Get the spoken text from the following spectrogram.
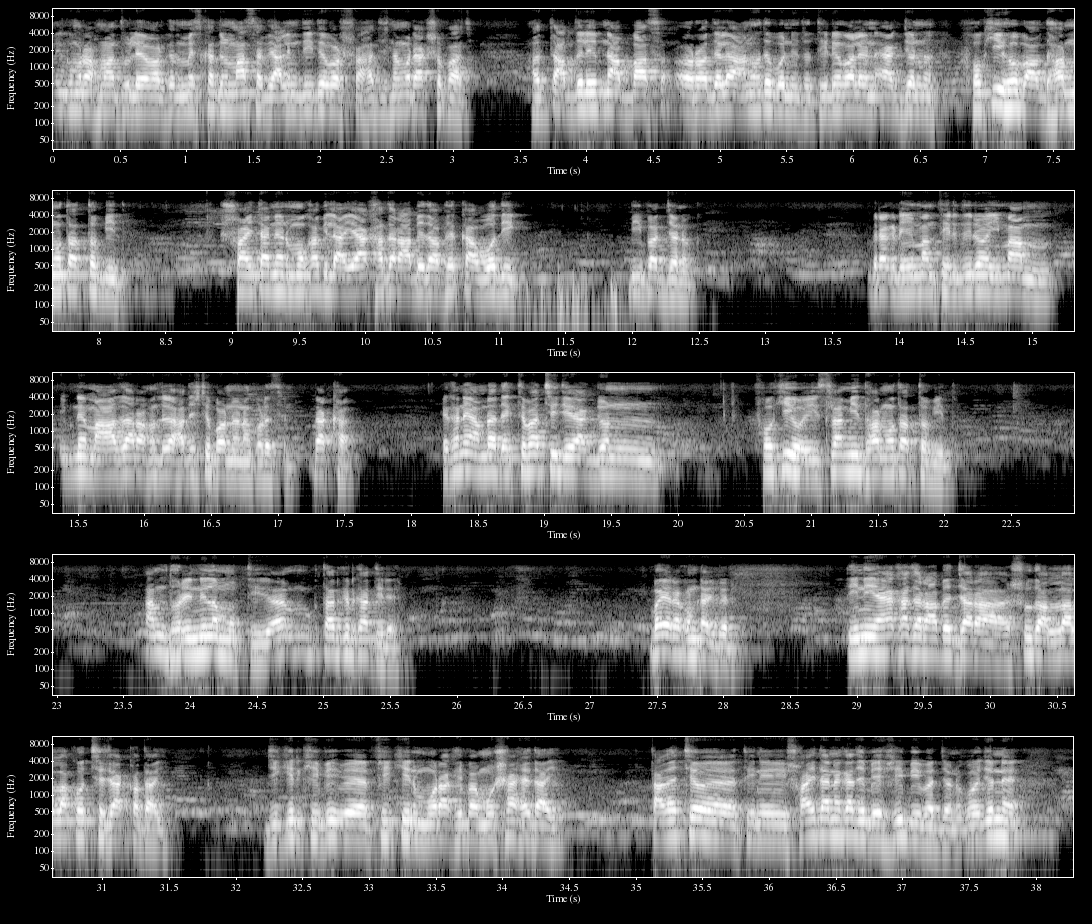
আলাইকুম রহমতুল্লাহ বরকাত মেসকাদুল মাসাবি আলিম দ্বিতীয় বর্ষ, হাদিস নম্বর একশো পাঁচ। হয়তো আব্দুল ইবনে আব্বাস রদালে আনহতে বর্ণিত, তিনি বলেন, একজন ফকিহ বা ধর্মতত্ত্ববিদ শয়তানের মোকাবিলা এক হাজার আবেদ অপেক্ষা অধিক বিপজ্জনক। বিরাট ইমাম তিরদির ইমাম ইবনে মাহাজার রহমদুল্লাহ হাদিসটি বর্ণনা করেছেন। ব্যাখ্যা, এখানে আমরা দেখতে পাচ্ছি যে একজন ফকিহ ইসলামী ধর্মতত্ত্ববিদ, আমি ধরে নিলাম মুক্তি তার্কের খাতিরে, বা এরকম টাইপের তিনি এক হাজার আবেদ যারা, শুধু আল্লাহ আল্লাহ করছে যাক কথায় জিকির খিবি ফিকির, মোরাকি বা মুশাহেদাই, তাদের চেয়ে তিনি শয়তানের কাছে বেশি বিপজ্জনক। ওই জন্যে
